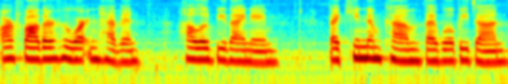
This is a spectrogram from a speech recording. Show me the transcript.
Our Father, who art in heaven, hallowed be thy name. Thy kingdom come, thy will be done,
